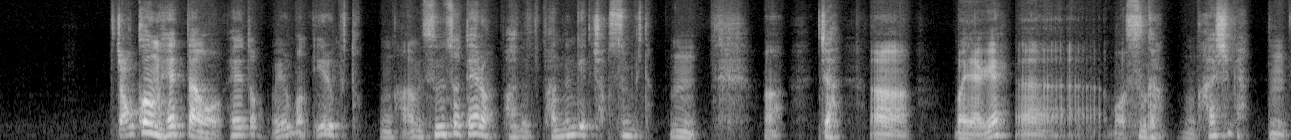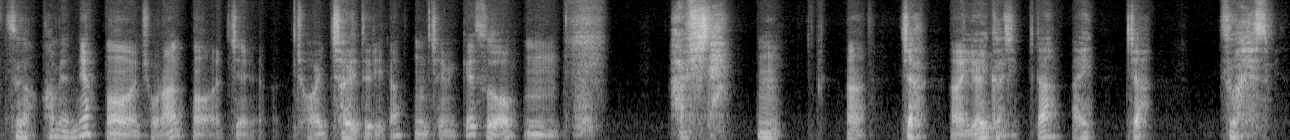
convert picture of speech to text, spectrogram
조금 했다고 해도 1번 1부터 음, 하면 순서대로 받, 받는 게 좋습니다. 음. 어, 자, 어, 만약에 어, 뭐 수강 하시면 음, 수강하면요, 어, 저랑 어, 제, 저, 저희들이랑 음, 재밌게 수업 음, 합시다. 음. 어, 자, 아, 여기까지입니다. 아이, 자, 수고하셨습니다.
